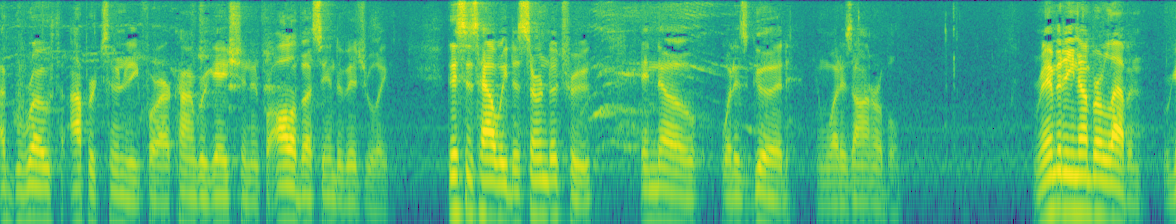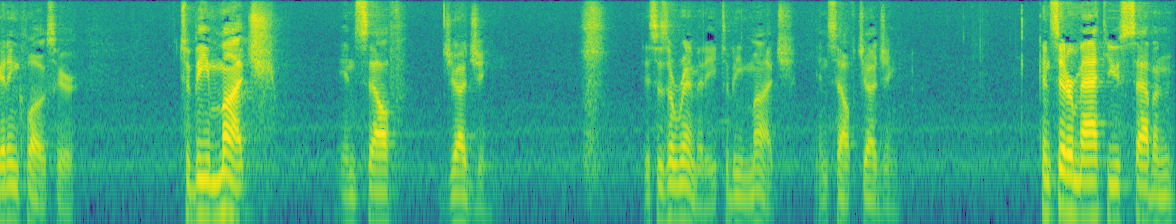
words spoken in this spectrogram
a growth opportunity for our congregation and for all of us individually. This is how we discern the truth and know what is good and what is honorable. Remedy number 11. We're getting close here. To be much in self judging. This is a remedy to be much in self judging. Consider Matthew 7,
